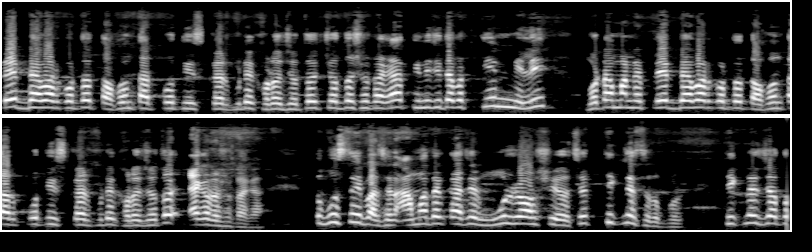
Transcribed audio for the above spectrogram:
প্লেট ব্যবহার করতো, তখন তার প্রতি স্কোয়ার ফুটে খরচ হতো চোদ্দশো টাকা। তিনি যদি আবার তিন মিলি মোটা মানের প্লেট ব্যবহার করতো, তখন তার প্রতি স্কোয়ার ফুটে খরচ হতো এগারোশো টাকা। তো বুঝতেই পারছেন, আমাদের কাজের মূল রহস্য হচ্ছে থিকনেসের উপর। থিকনেস যত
